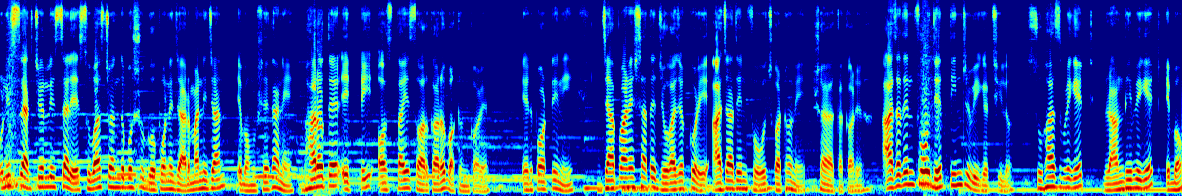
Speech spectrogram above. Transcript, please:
উনিশশো একচল্লিশ সালে সুভাষচন্দ্র বসু গোপনে জার্মানি যান এবং সেখানে ভারতের একটি অস্থায়ী সরকারও গঠন করেন। এরপর তিনি জাপানের সাথে যোগাযোগ করে আজাদিন ফৌজ গঠনে সহায়তা করেন। আজাদিন ফৌজের তিনটি ব্রিগেড ছিল সুহাস ব্রিগেড, গান্ধী ব্রিগেড এবং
